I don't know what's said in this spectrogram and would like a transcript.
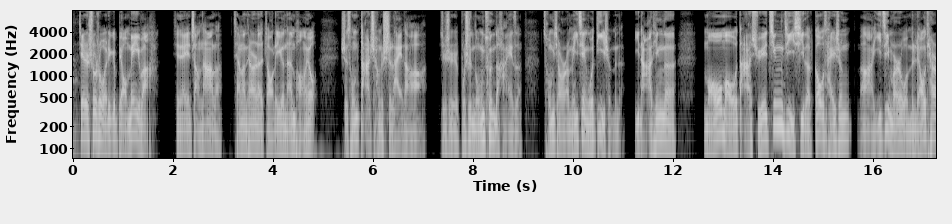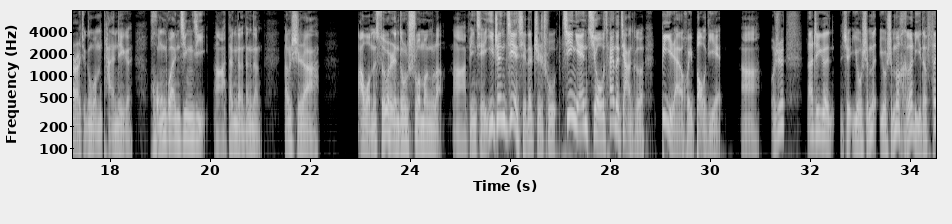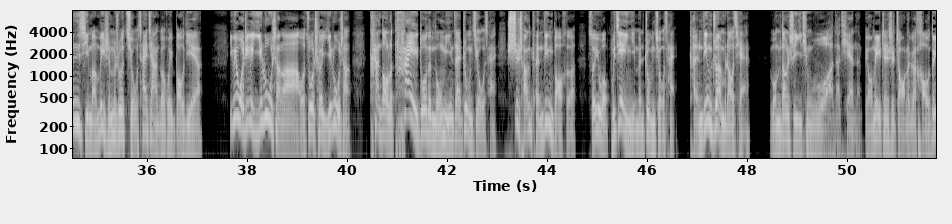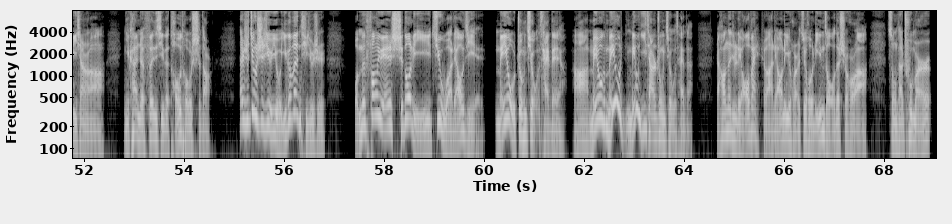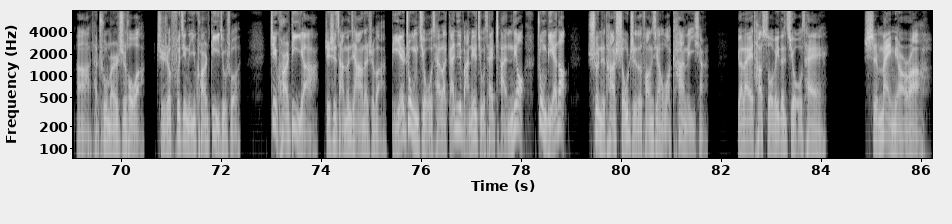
接着说说我这个表妹吧。现在也长大了，前两天呢找了一个男朋友，是从大城市来的啊，就是不是农村的孩子，从小啊没见过地什么的。一打听呢，某某大学经济系的高材生啊，一进门我们聊天啊就跟我们谈这个宏观经济啊等等等等，当时啊把我们所有人都说懵了啊，并且一针见血的指出今年韭菜的价格必然会暴跌啊。我说，那这个就有什么有什么合理的分析吗？为什么说韭菜价格会暴跌啊？因为我这个一路上啊，我坐车一路上看到了太多的农民在种韭菜，市场肯定饱和，所以我不建议你们种韭菜，肯定赚不着钱。我们当时一听，我的天哪，表妹真是找了个好对象啊！你看这分析的头头是道，但是就是就有一个问题，就是我们方圆十多里，据我了解。没有种韭菜的呀，啊，没有没有没有一家种韭菜的，然后那就聊呗，是吧？聊了一会儿，最后临走的时候啊，送他出门啊，他出门之后啊，指着附近的一块地就说：“这块地呀，这是咱们家的，是吧？别种韭菜了，赶紧把那个韭菜铲掉，种别的。”顺着他手指的方向，我看了一下，原来他所谓的韭菜是麦苗啊。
